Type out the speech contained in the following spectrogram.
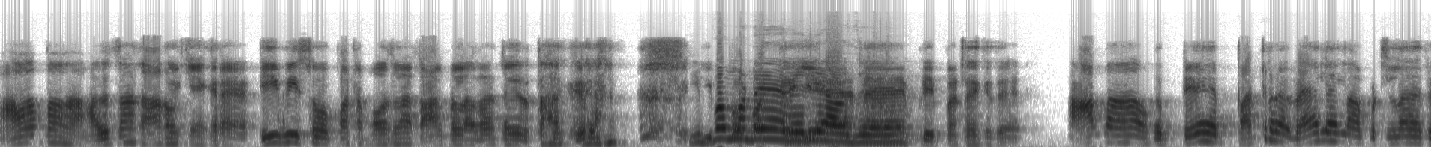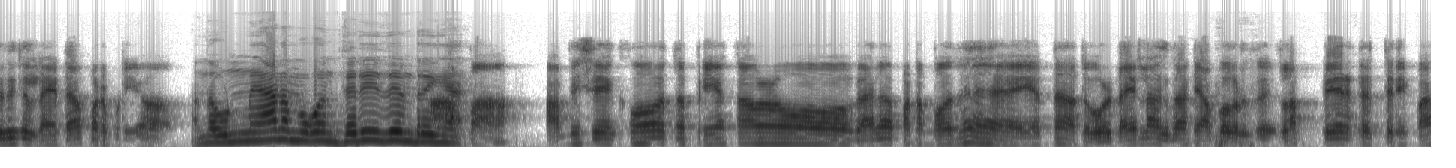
ஆமா அதுதான் நானும் கேக்குறேன். டிவி ஷோ பண்ணும் போதெல்லாம் நார்மலா தான் இருந்தாங்க. இப்ப மட்டும் இப்படி பண்றது ஆமா அவங்க பே பண்ற வேலை எல்லாம் அப்படிலாம் இருக்குல்ல என்ன பண்ண முடியும்? அந்த உண்மையான முகம் தெரியுதுன்றீங்க. ஆமா அபிஷேக்கும் இந்த பிரியங்காவும் வேலை பண்ணும்போது என்ன அந்த ஒரு டைலாக் தான் ஞாபகம் வருது. எல்லாம் பேர் என்ன தெரியுமா?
